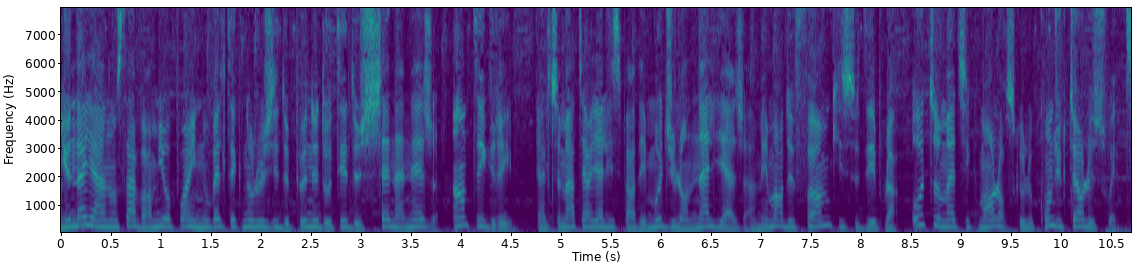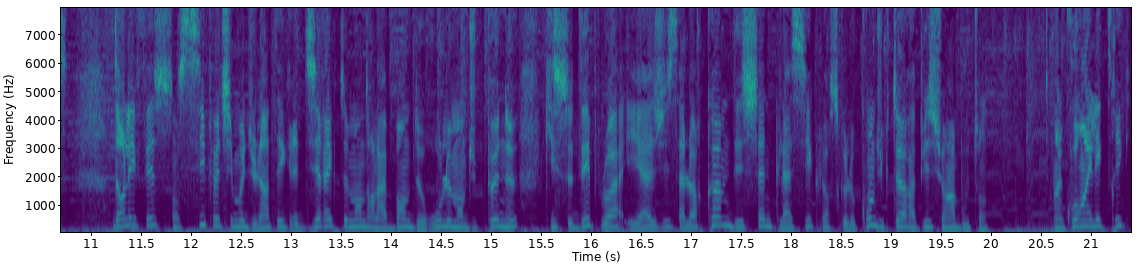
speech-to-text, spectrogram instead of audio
Hyundai a annoncé avoir mis au point une nouvelle technologie de pneus dotés de chaînes à neige intégrées. Elle se matérialise par des modules en alliage à mémoire de forme qui se déploient automatiquement lorsque le conducteur le souhaite. Dans les faits, ce sont six petits modules intégrés directement dans la bande de roulement du pneu qui se déploient et agissent alors comme des chaînes classiques lorsque le conducteur appuie sur un bouton. Un courant électrique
